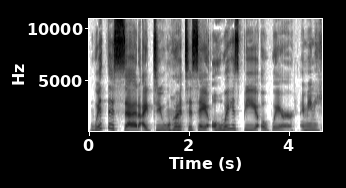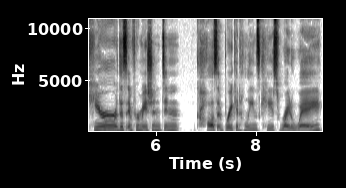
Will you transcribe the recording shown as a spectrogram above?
with this said, I do want to say always be aware. I mean, here, this information didn't cause a break in Helene's case right away,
